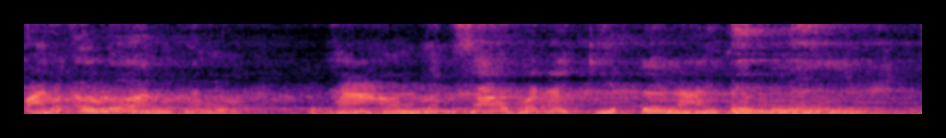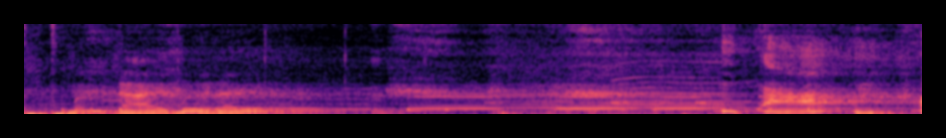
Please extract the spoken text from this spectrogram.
ปัดเอาลวดถ้าเอาเงินเศร้าภารกิจได้หลายคนนี้มึงจ่ายมือไดพี่ จ๋าอ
